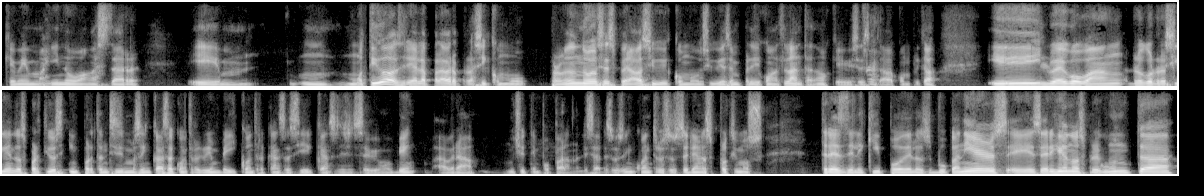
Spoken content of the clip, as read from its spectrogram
que me imagino van a estar... Eh, motivado sería la palabra, pero así como, por lo menos no desesperado si, como si hubiesen perdido con Atlanta, ¿no? Que hubiese estado complicado. Y luego van, luego reciben dos partidos importantísimos en casa contra Green Bay y contra Kansas City. Kansas City se vio muy bien. Habrá mucho tiempo para analizar esos encuentros. Esos serían los próximos tres del equipo de los Buccaneers. Eh, Sergio nos pregunta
